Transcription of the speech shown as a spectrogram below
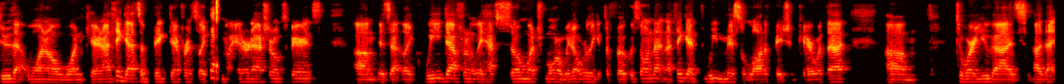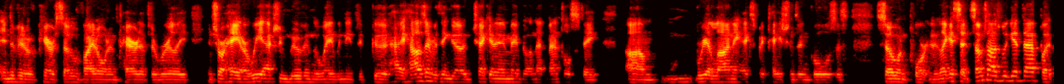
do that one-on-one care. And I think that's a big difference, like my international experience. Um, is that like we definitely have so much more we don't really get to focus on that and i think that we miss a lot of patient care with that um, to where you guys uh, that individual care is so vital and imperative to really ensure hey are we actually moving the way we need to good hey how's everything going? Checking in maybe on that mental state um, realigning expectations and goals is so important. And like i said sometimes we get that but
